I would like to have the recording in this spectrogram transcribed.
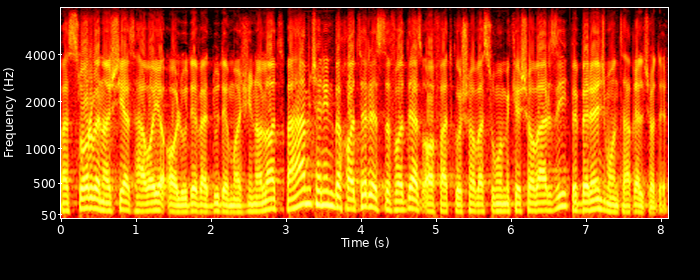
و سرب ناشی از هوای آلوده و دود ماشینالات و همچنین به خاطر استفاده از آفتکشها و سموم کشاورزی به برنج منتقل شده.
